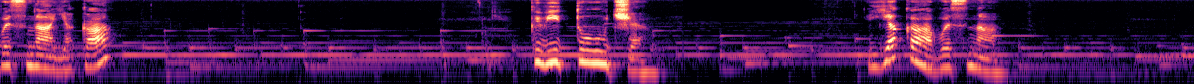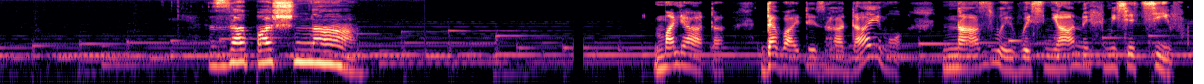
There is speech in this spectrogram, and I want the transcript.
Весна яка? Квітуча. Яка весна? Запашна. Малята, давайте згадаємо назви весняних місяців.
